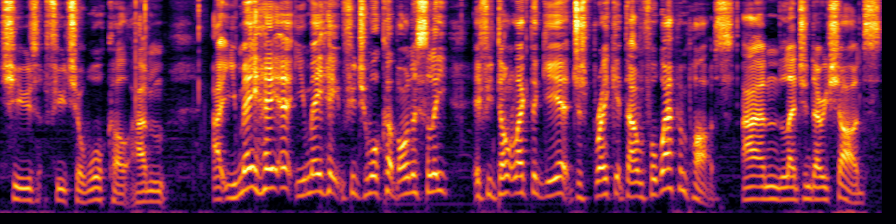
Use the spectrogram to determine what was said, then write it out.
choose Future War Cult. I'm uh, you may hate it, you may hate Future War Cult, honestly. If you don't like the gear, just break it down for weapon parts and legendary shards.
